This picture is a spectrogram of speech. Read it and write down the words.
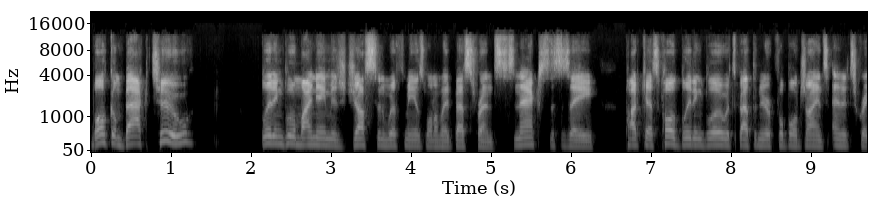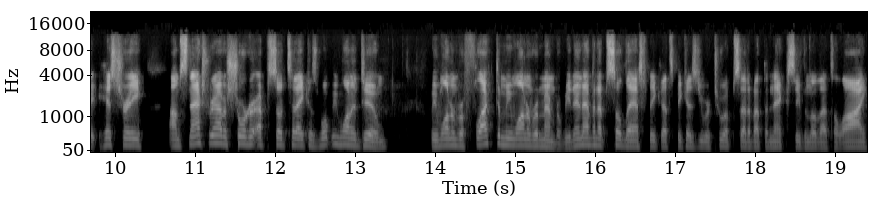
Welcome back to Bleeding Blue. My name is Justin. With me is one of my best friends, Snacks. This is a podcast called Bleeding Blue. It's about the New York Football Giants and its great history. Um, Snacks, we're gonna have a shorter episode today because what we want to do, we want to reflect and we want to remember. We didn't have an episode last week. That's because you were too upset about the Knicks, even though that's a lie.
